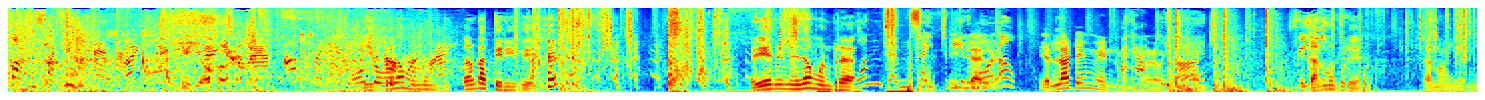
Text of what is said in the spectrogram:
Blocking sight. ஐயோ இப்படிதான் முன்ன. இப்பதான்டா தெரியுது. வேணும்னே தான் பண்ற. இல்ல இல்ல. எல்லா டைம் வேணும் dead. கண்ணு. கொடு. கண்ணை வாங்கிடுங்க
